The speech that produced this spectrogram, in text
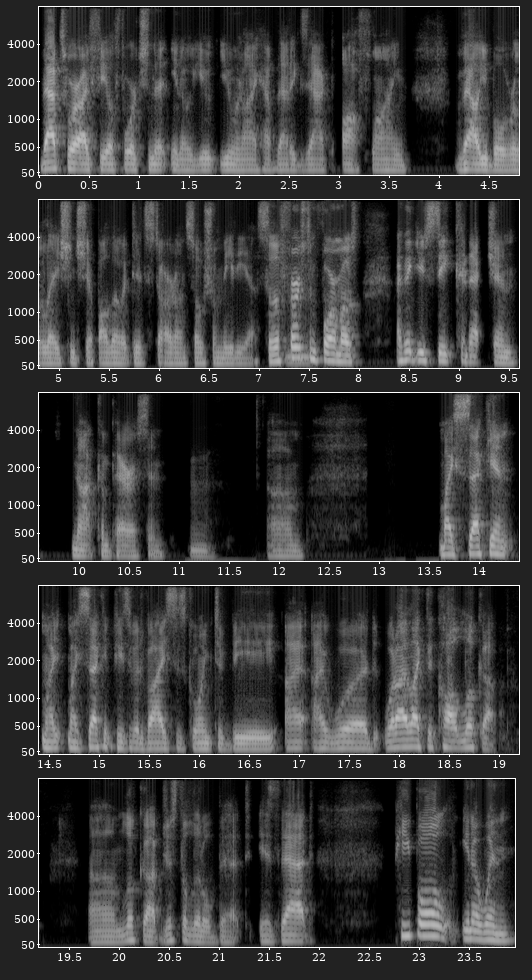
That's where I feel fortunate. You know, you you and I have that exact offline valuable relationship, although it did start on social media. So the 1st mm and foremost, I think you seek connection, not comparison. Mm. Um, my second my my second piece of advice is going to be I, I would what I like to call look up. Um, look up just a little bit is that people you know when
